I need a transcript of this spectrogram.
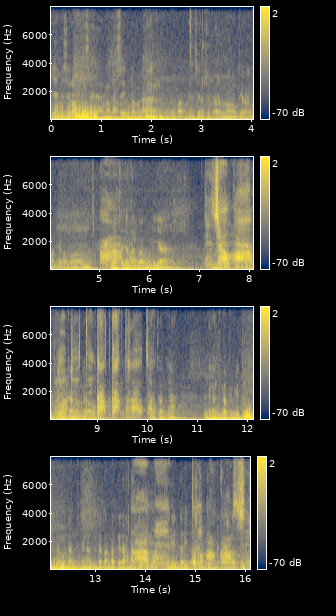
Ya Mas saya makasih. Mudah-mudahan Bapak Insinyur Soekarno dirahmati Allah. Derajatnya tambah mulia, insya Allah beliau ditingkatkan derajat. Derajatnya. Dengan juga begitu, mudah-mudahan dengan juga tambah dirahmati. Allah, Allah, terima kasih.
